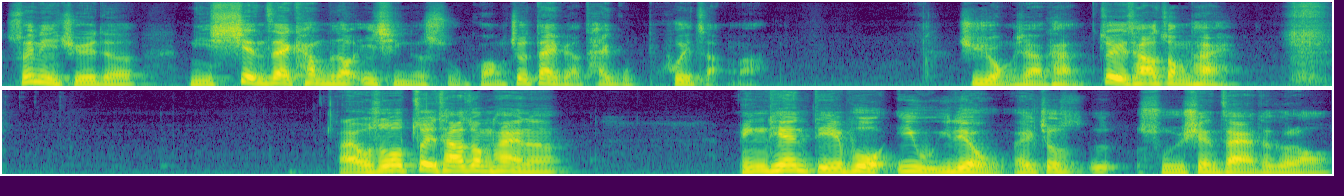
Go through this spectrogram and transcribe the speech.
所以你觉得你现在看不到疫情的曙光，就代表台股不会涨吗？继续往下看，最差状态。哎，我说最差状态呢，明天跌破一五一六五，哎，就是属于现在这个喽，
